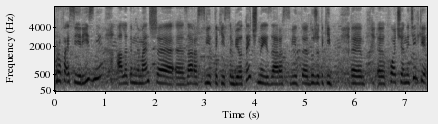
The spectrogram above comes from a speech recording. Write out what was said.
професії різні, але тим не менше зараз світ такий симбіотичний. Зараз світ дуже такий хоче не тільки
